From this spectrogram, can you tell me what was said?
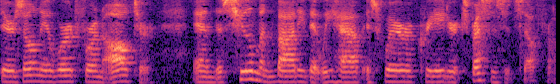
there's only a word for an altar. And this human body that we have is where a creator expresses itself from.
